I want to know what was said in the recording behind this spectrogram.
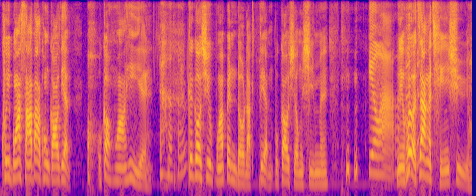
开盘三百空高点。哦，有够欢喜耶！结果收盘变到六点，有够伤心咩？对啊，你会有这样的情绪哈，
